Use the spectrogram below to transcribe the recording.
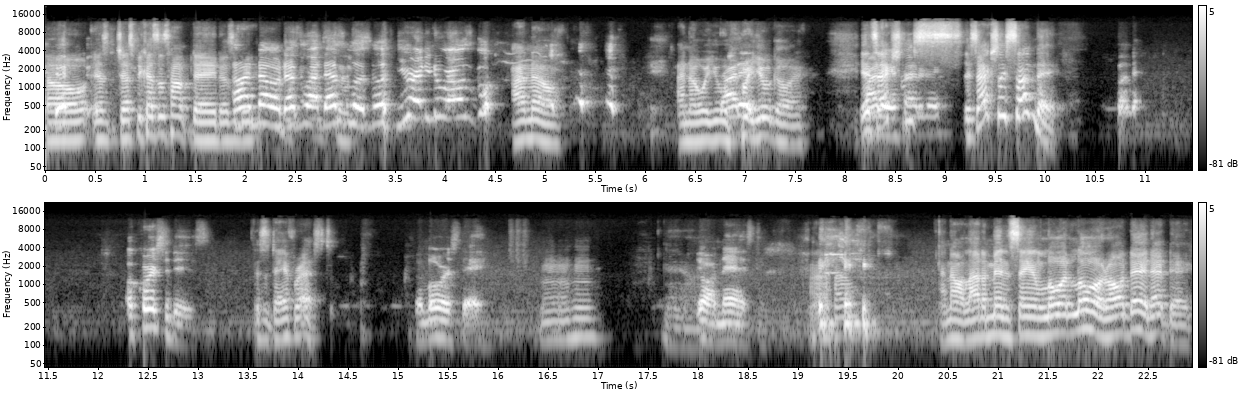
No, it's just because it's hump day doesn't I know that's why that's look, look, you already knew where I was going. I know. I know where you Friday. where you were going. It's Friday actually it's actually Sunday. Sunday. Of course it is. It's a day of rest. The Lord's Day. Mm-hmm. Yeah. Y'all nasty. Uh-huh. I know a lot of men saying Lord, Lord all day that day.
